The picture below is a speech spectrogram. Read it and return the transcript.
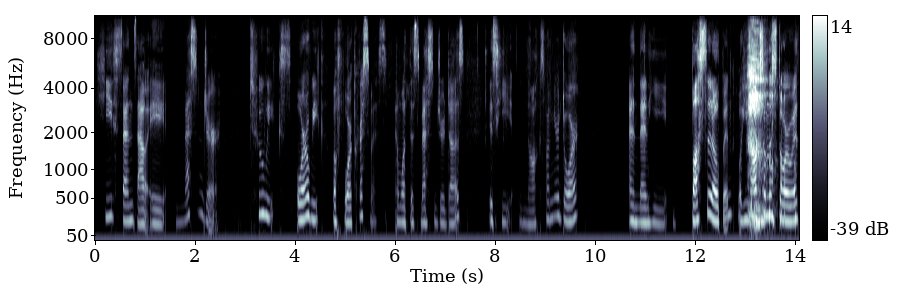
he sends out a messenger two weeks or a week before Christmas. And what this messenger does is he knocks on your door and then he busts it open. What he knocks on the door with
